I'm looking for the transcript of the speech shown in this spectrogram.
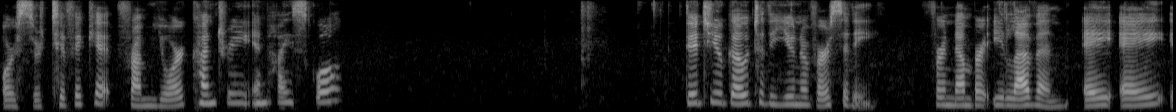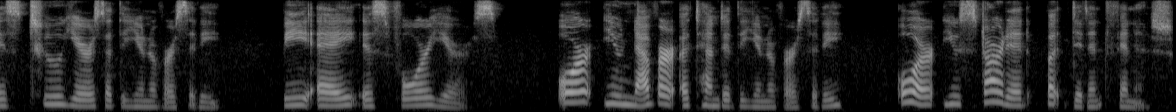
or certificate from your country in high school? Did you go to the university? For number 11, AA is two years at the university. BA is four years. Or you never attended the university, or you started but didn't finish.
